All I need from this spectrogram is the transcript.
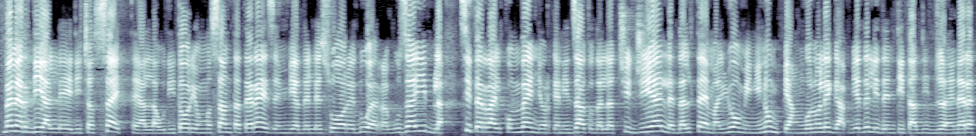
Venerdì alle 17 all'Auditorium Santa Teresa in via delle Suore 2 a Ragusa Ibla si terrà il convegno organizzato dalla CGL dal tema Gli uomini non piangono le gabbie dell'identità di genere.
